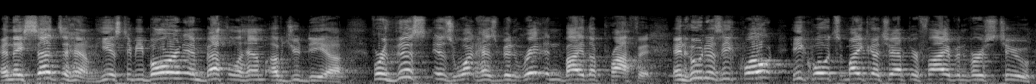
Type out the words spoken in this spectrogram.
And they said to him, He is to be born in Bethlehem of Judea. For this is what has been written by the prophet. And who does he quote? He quotes Micah chapter 5 and verse 2.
